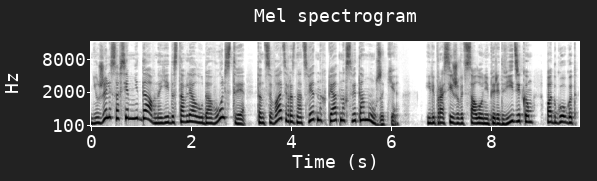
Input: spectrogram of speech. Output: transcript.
Неужели совсем недавно ей доставляло удовольствие танцевать в разноцветных пятнах светомузыки — или просиживать в салоне перед видиком под гогот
